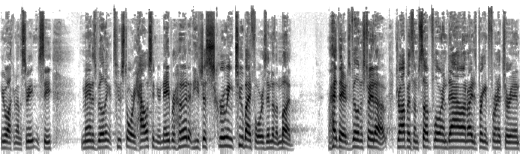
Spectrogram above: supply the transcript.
You're walking down the street and you see a man is building a two story house in your neighborhood and he's just screwing two by fours into the mud. Right there, just building it straight up, dropping some subflooring down, right? He's bringing furniture in.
